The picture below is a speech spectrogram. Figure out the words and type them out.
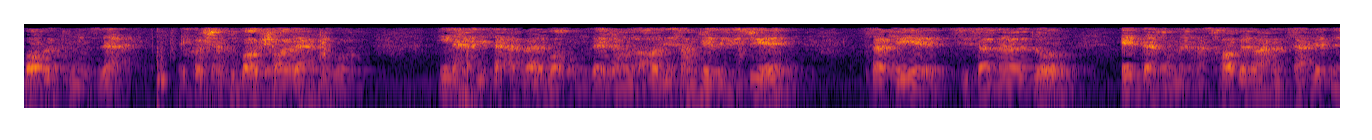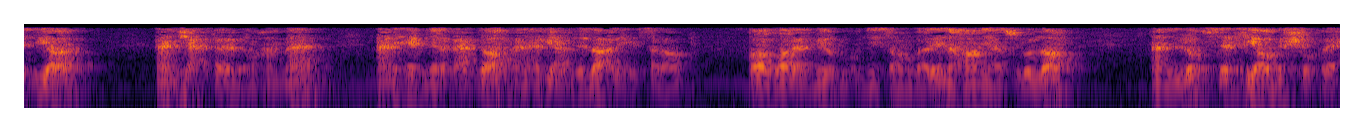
باب 15 اکاشن تو باب 14 می این حدیث اول باب 15 جمال احادیث همون جلد 21 صفحه 392 ادت من اصحاب را ان سهل ابن زیاد. ان جعفر ابن محمد ان ابن القداح ان ابی عبدالله علیه السلام. قال قال امیر المؤمنین سلام الله نهانی رسول الله ان لبس فیاب شهره.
